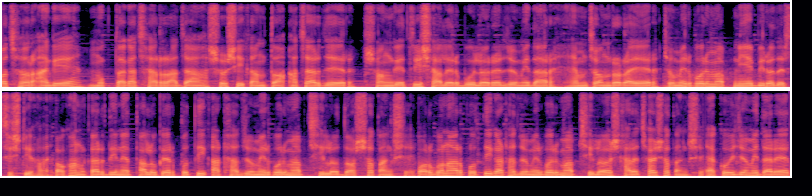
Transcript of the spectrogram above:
বছর আগে মুক্তাগাছার রাজা শশীকান্ত আচার্যের সঙ্গে ত্রিশালের বৈলরের জমিদার হেমচন্দ্র রায়ের জমির পরিমাপ নিয়ে বিরোধের সৃষ্টি হয়। তখনকার দিনে তালুকের প্রতি কাঠা জমির পরিমাপ ছিল দশ শতাংশে। পরগনার প্রতি কাঠা জমির পরিমাপ ছিল সাড়ে ছয় শতাংশে। একই জমিদারের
